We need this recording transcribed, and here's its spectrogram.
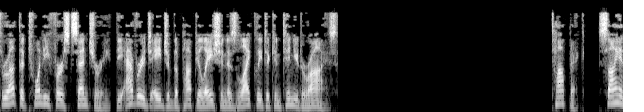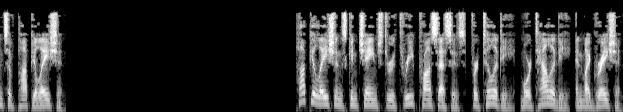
Throughout the 21st century, the average age of the population is likely to continue to rise. Science of population Populations can change through three processes, fertility, mortality, and migration.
